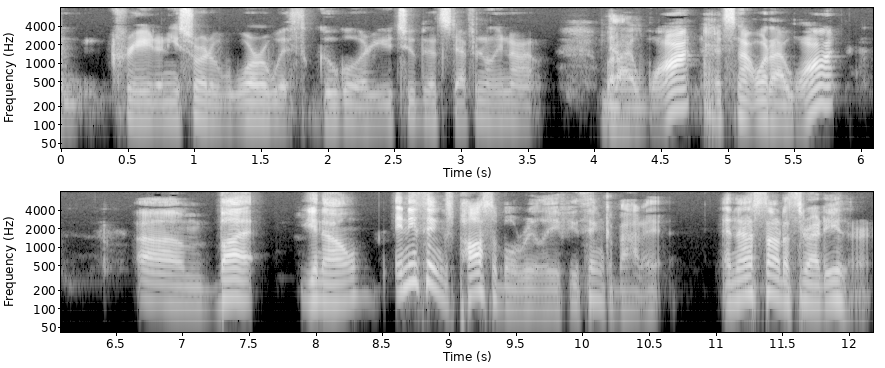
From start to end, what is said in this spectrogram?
and create any sort of war with Google or YouTube. That's definitely not what No. I want. It's not what I want. Um, but you know, anything's possible really if you think about it. And that's not a threat either.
